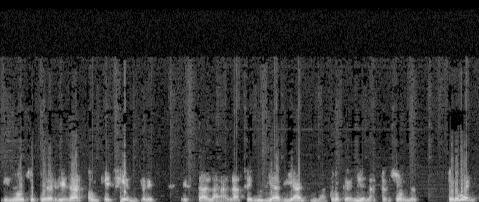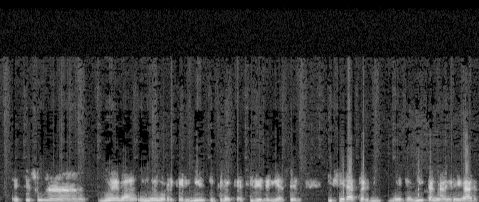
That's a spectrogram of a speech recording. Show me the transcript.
y no se puede arriesgar, aunque siempre está la, seguridad vial y la propia vida de las personas. Pero bueno, este es una nueva, un nuevo requerimiento y creo que así debería ser. Quisiera me permitan agregar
